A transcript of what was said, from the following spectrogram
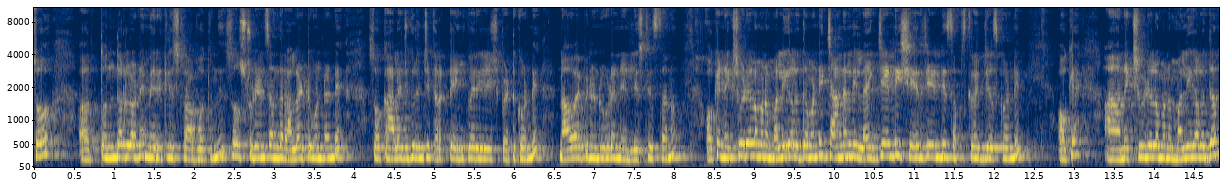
సో తొందరలోనే మెరిట్ లిస్ట్ రాబోతుంది. సో స్టూడెంట్స్ అందరు అలర్ట్ ఉండండి. సో కాలేజ్ గురించి కరెక్ట్ ఎంక్వైరీ చేసి పెట్టుకోండి. నా వైపు నుండి కూడా నేను లిస్ట్ ఇస్తాను. ఓకే నెక్స్ట్ వీడియోలో మనం మళ్ళీ కలుద్దామండి. ఛానల్ని లైక్ చేయండి షేర్ చేయండి సబ్స్క్రైబ్ చేసుకోండి. ఓకే నెక్స్ట్ వీడియోలో మనం మళ్ళీ కలుద్దాం.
